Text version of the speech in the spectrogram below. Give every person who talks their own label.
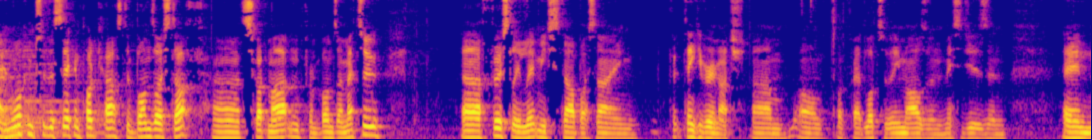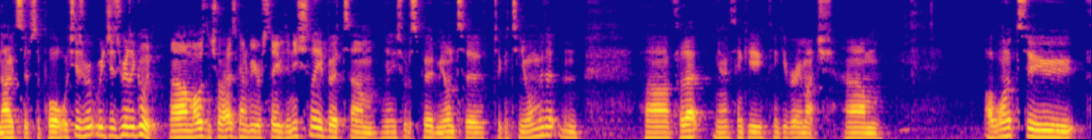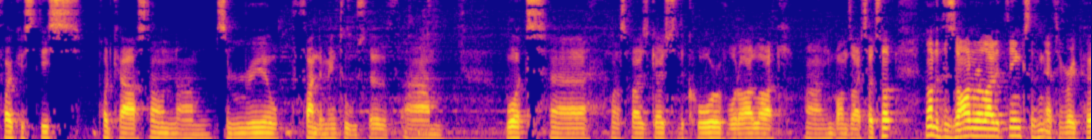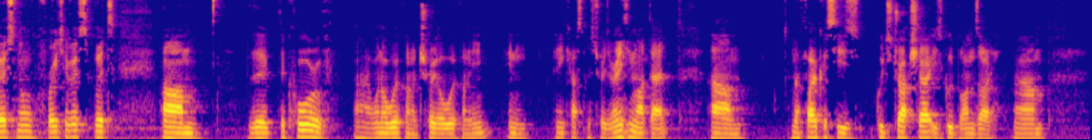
Speaker 1: G'day, and welcome to the second podcast of Bonsai Stuff. Uh, it's Scott Martin from Bonsai Matsu. Uh, firstly, let me start by saying thank you very much. Um, I've, had lots of emails and messages and and notes of support, which is which is really good. Um, I wasn't sure how it was going to be received initially, but um, you know, you sort of spurred me on to, to continue on with it, and uh, for that, you know, thank you, thank you very much. Um, I wanted to focus this podcast on um, some real fundamentals of um, what, uh, well, I suppose goes to the core of what I like uh, in bonsai. So it's not not a design related thing because I think that's very personal for each of us, but um, the the core of uh, when I work on a tree or work on any any, any custom trees or anything like that, um, my focus is good structure, is good bonsai. Um,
